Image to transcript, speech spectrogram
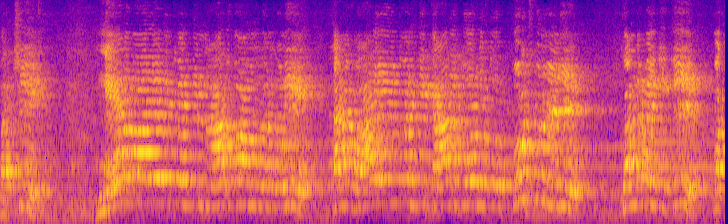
వచ్చి నేలమాడేటువంటి నాగపామును కనుకొని తన వాడేటువంటి కాలిగోళ్ళతో పొడుచుకుని వెళ్ళి కొండపైకి ఒక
